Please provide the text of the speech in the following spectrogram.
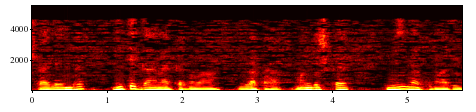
ශෛලේන්ද්‍ර. ගීත ගායනා කරනවා ලතා මංගেশකර් මීනා කුමාරී.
